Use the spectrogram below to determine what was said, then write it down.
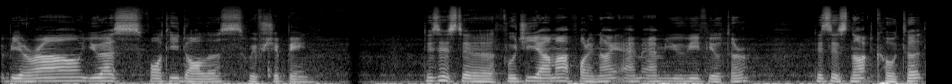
It will be around US $40 with shipping. This is the Fujiyama 49mm UV filter. This is not coated.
